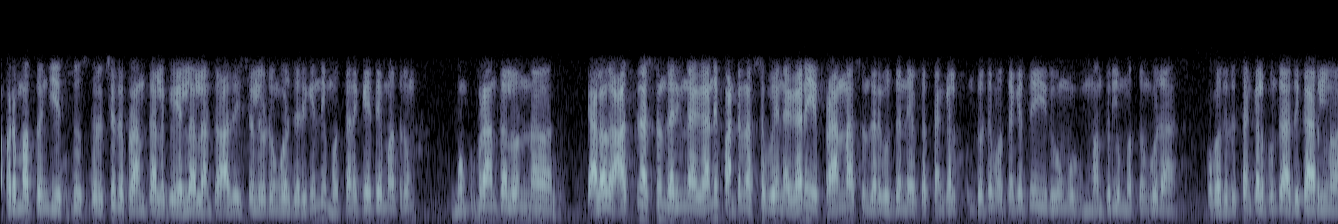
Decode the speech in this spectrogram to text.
అప్రమత్తం చేస్తూ సురక్షిత ప్రాంతాలకు వెళ్ళాలంటూ ఆదేశాలు ఇవ్వడం కూడా జరిగింది. మొత్తానికైతే మాత్రం ముంపు ప్రాంతాల్లో ఉన్న చాలా ఆస్తి నష్టం జరిగినా కానీ పంట నష్టపోయినా కానీ ప్రాణ నష్టం జరగొద్దనే ఒక సంకల్పంతో మొత్తంకైతే ఈ రూమ్ మంత్రులు మొత్తం కూడా ఒక దృఢ సంకల్పంతో అధికారులను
